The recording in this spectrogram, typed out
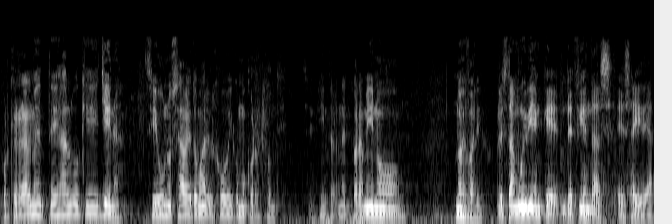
porque realmente es algo que llena, si uno sabe tomar el hobby como corresponde. Sí. Internet para mí no, no es válido. Está muy bien que defiendas esa idea.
